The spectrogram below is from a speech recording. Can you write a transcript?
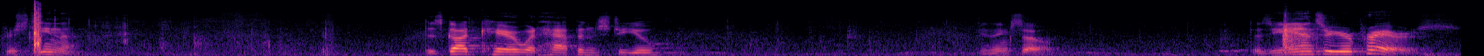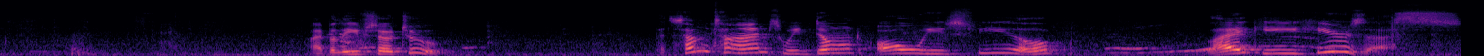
Christina, does God care what happens to you? You think so? Does He answer your prayers? I believe so too. But sometimes we don't always feel like He hears us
